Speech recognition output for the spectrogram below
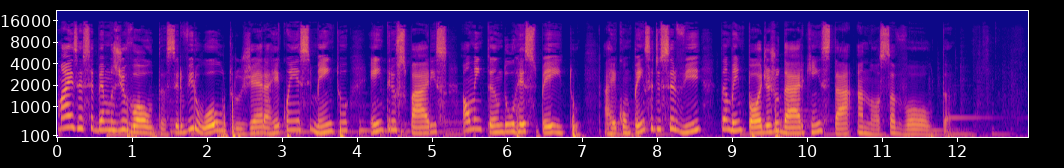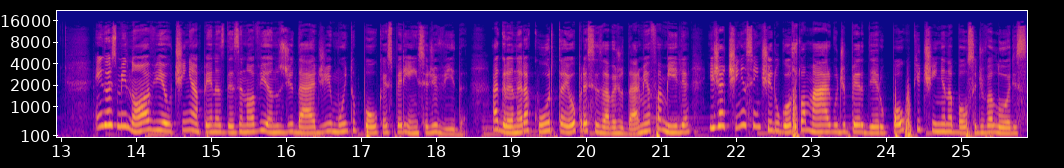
mais recebemos de volta. Servir o outro gera reconhecimento entre os pares, aumentando o respeito. A recompensa de servir também pode ajudar quem está à nossa volta. Em 2009, eu tinha apenas 19 anos de idade e muito pouca experiência de vida. A grana era curta, eu precisava ajudar minha família e já tinha sentido o gosto amargo de perder o pouco que tinha na bolsa de valores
